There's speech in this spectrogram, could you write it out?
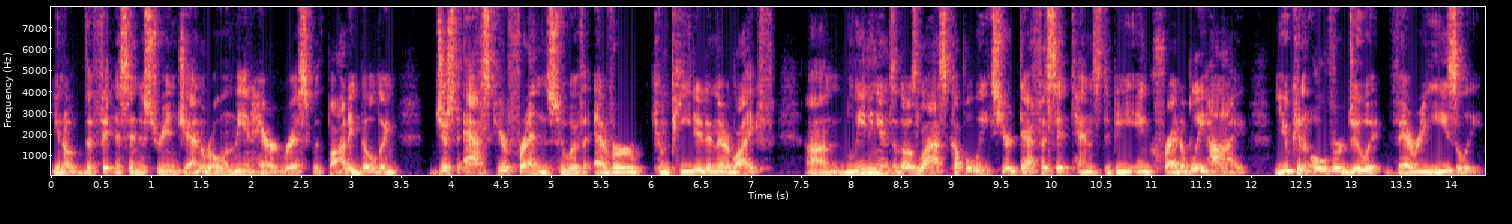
you know, the fitness industry in general and the inherent risk with bodybuilding, just ask your friends who have ever competed in their life. Um, leading into those last couple weeks, your deficit tends to be incredibly high. You can overdo it very easily.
